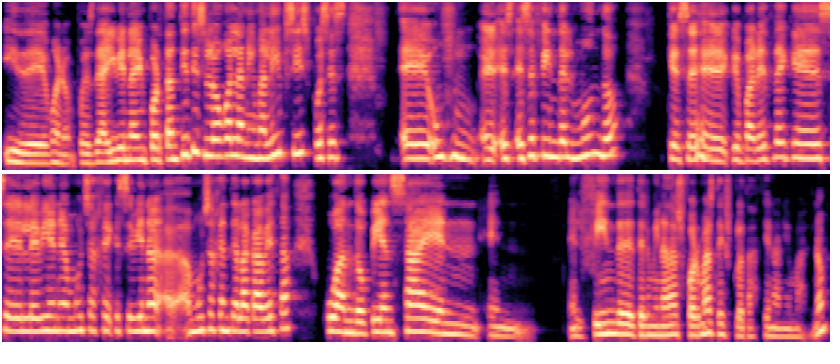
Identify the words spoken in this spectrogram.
Y de, bueno, pues de ahí viene la importantitis luego el animalipsis, pues es, eh, es ese fin del mundo que, se, que parece que se le viene a mucha, que se viene a mucha gente a la cabeza cuando piensa en, el fin de determinadas formas de explotación animal, ¿no?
